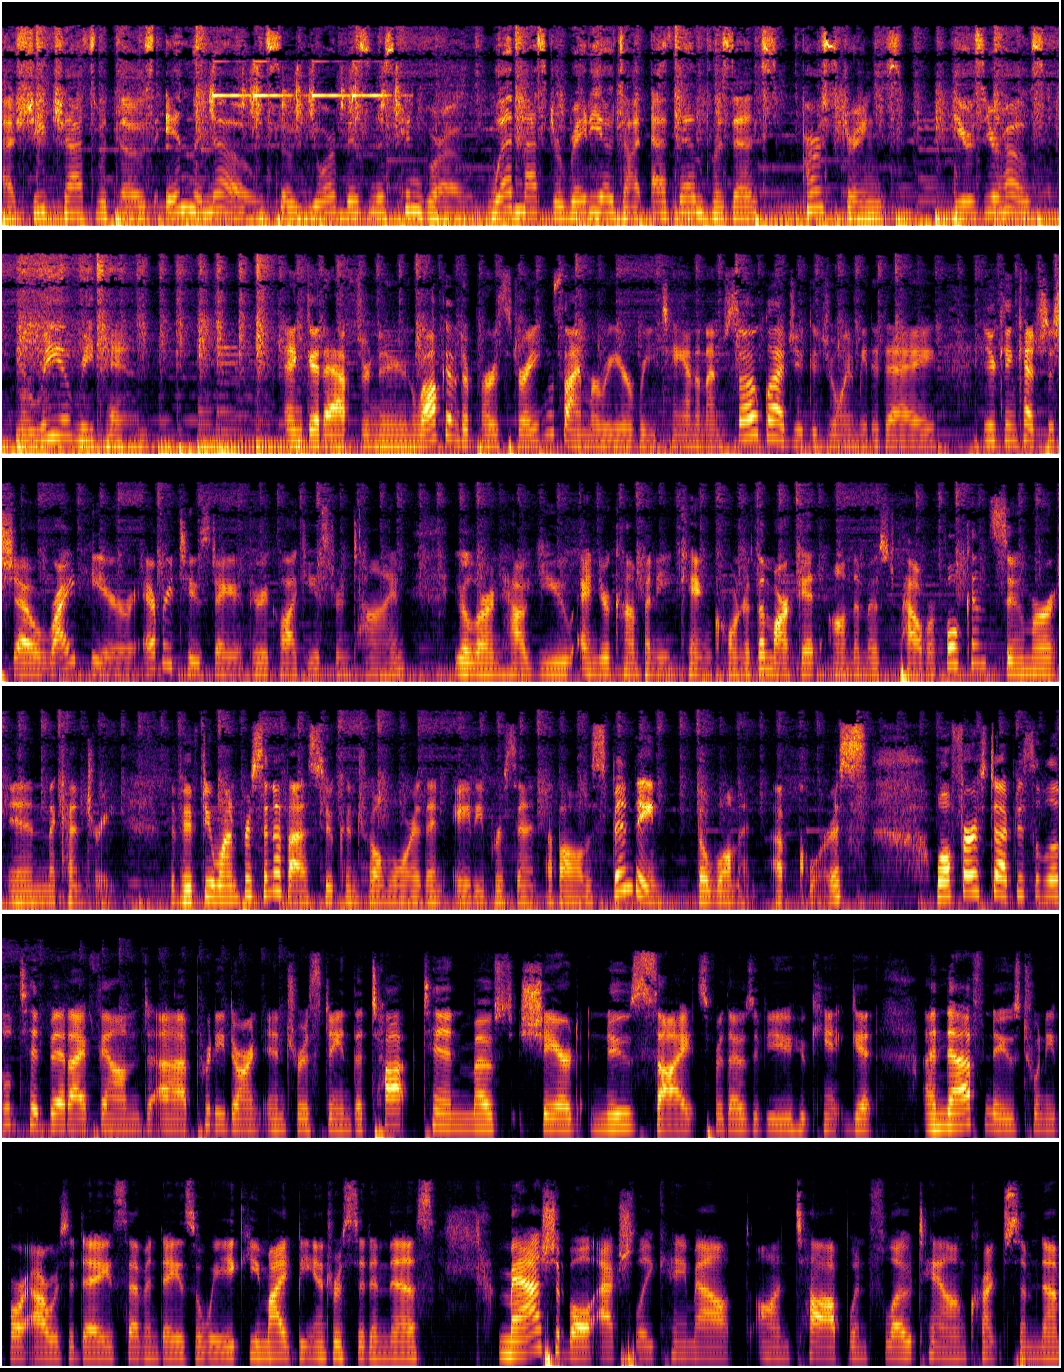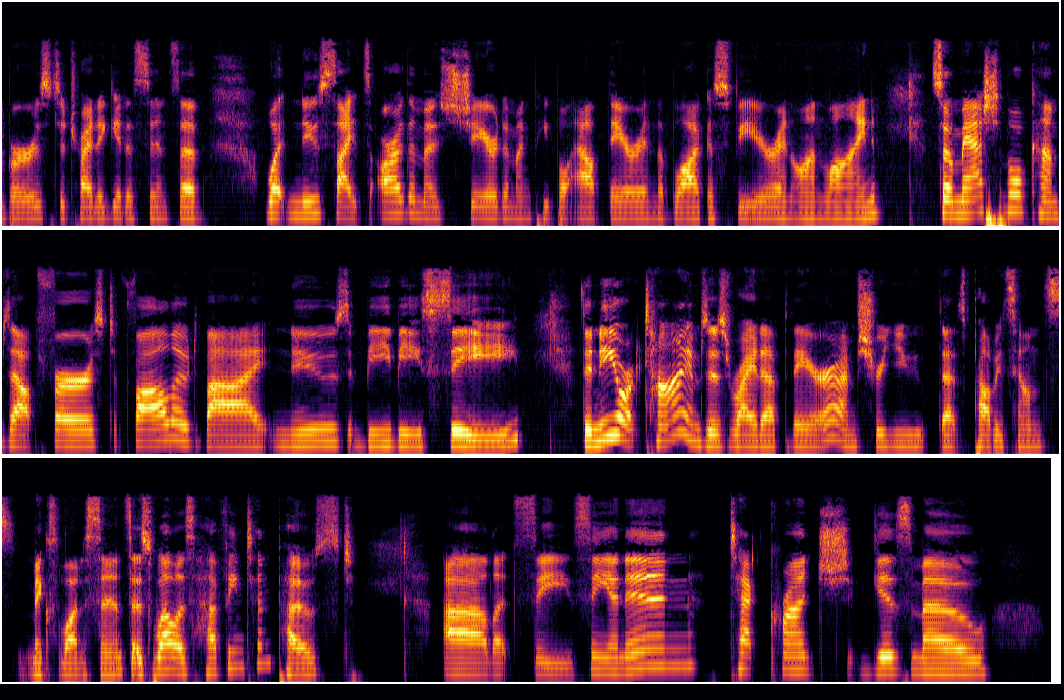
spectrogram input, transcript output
as she chats with those in the know so your business can grow. Webmasterradio.fm presents Purse Strings. Here's your host, Maria Retan. And good afternoon. Welcome to Purse Strings. I'm Maria Retan, and I'm so glad you could join me today. You can catch the show right here every Tuesday at 3 o'clock Eastern Time. You'll learn how you and your company can corner the market on the most powerful consumer in the country. The 51% of us who control more than 80% of all the spending. The woman, of course. Well, first up, just a little tidbit I found uh, pretty darn interesting. The top 10 most shared news sites for those of you who can't get enough news 24 hours a day, seven days a week. You might be interested in this. Mashable actually came out on top when Flowtown crunched some numbers to try to get a sense of what news sites are the most shared among people out there in the blogosphere and online. So Mashable comes out first, followed by News BBC. The New York Times is right up there. I'm sure you that probably sounds makes a lot of sense, as well as Huffington Post. Uh, let's see, CNN, TechCrunch, Gizmo,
